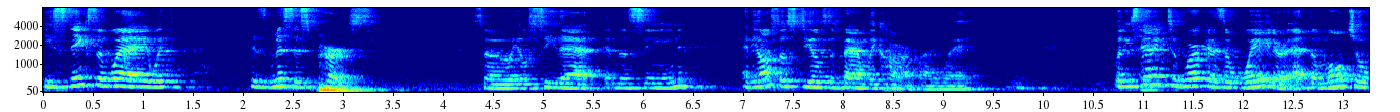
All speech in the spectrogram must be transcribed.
He sneaks away with his Mrs. Purse. So you'll see that in the scene. And he also steals the family car, by the way. But he's heading to work as a waiter at the Mocho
